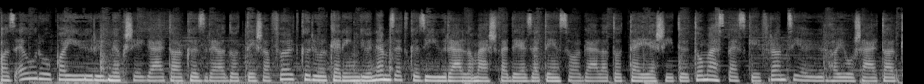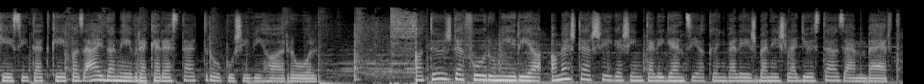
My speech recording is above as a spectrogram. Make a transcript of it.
Az Európai űrügynökség által közreadott és a Föld körül keringő nemzetközi űrállomás fedélzetén szolgálatot teljesítő Thomas Pesquet francia űrhajós által készített kép az Aida névre keresztelt trópusi viharról. A Tőzsde Fórum írja, a mesterséges intelligencia könyvelésben is legyőzte az embert.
